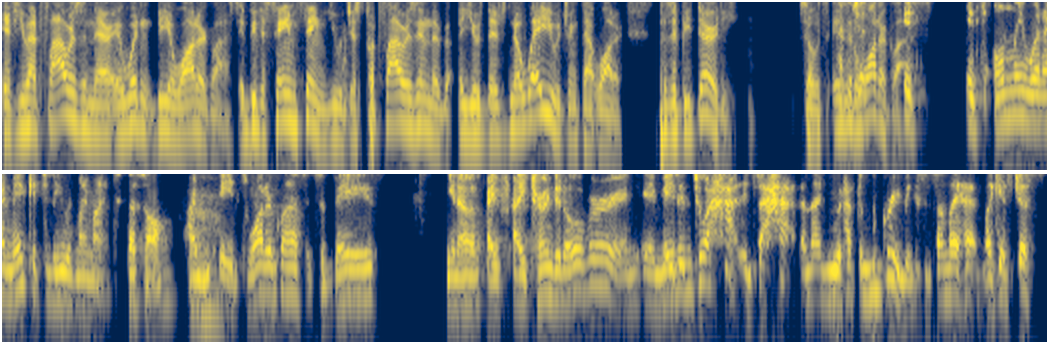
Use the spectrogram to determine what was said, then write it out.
If you had flowers in there, it wouldn't be a water glass. It'd be the same thing. You would just put flowers in there. You, there's no way you would drink that water because it'd be dirty. So it's, is I'm it just- a water glass? It's it's only what I make it to be with my mind. That's all. I'm ah. it's water glass, it's a vase. You know, I, I turned it over and it made it into a hat. It's a hat. And then you would have to agree because it's on my head. Like it's just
